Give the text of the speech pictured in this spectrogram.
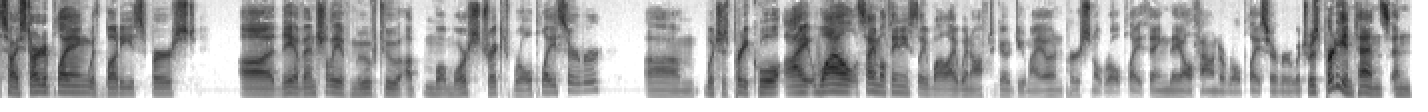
so i started playing with buddies first uh they eventually have moved to a more, strict role play server um which is pretty cool i while simultaneously while i went off to go do my own personal role play thing they all found a role play server which was pretty intense and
